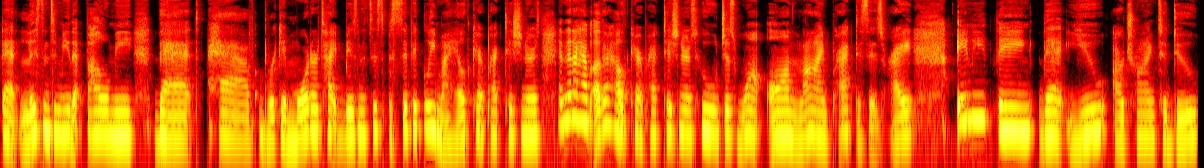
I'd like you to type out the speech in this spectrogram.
that listen to me, that follow me, that have brick and mortar type businesses, specifically my healthcare practitioners. And then I have other healthcare practitioners who just want online practices, right? Anything that you are trying to do,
